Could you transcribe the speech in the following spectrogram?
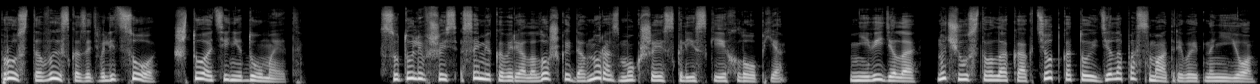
Просто высказать в лицо, что о Тине думает. Сутулившись, Сэмми ковыряла ложкой давно размокшие склизкие хлопья. Не видела, но чувствовала, как тетка то и дело посматривает на нее.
